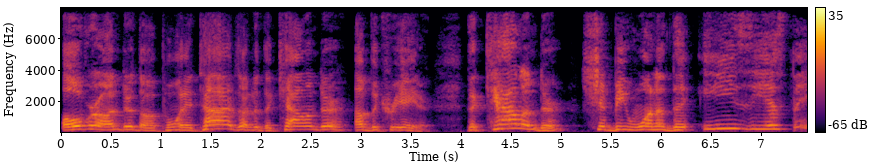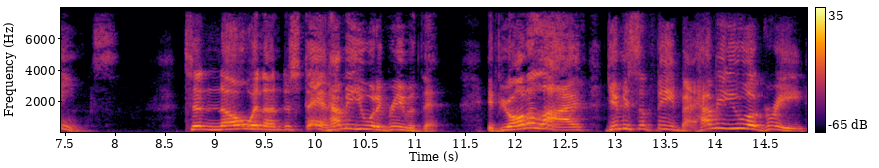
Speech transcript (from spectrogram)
over under the appointed times, under the calendar of the Creator. The calendar should be one of the easiest things to know and understand. How many of you would agree with that? If you're on a live, give me some feedback. How many of you agree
